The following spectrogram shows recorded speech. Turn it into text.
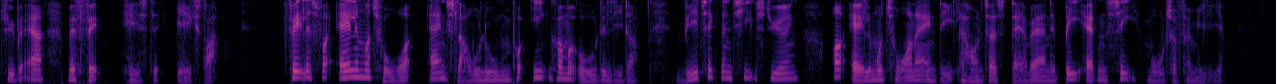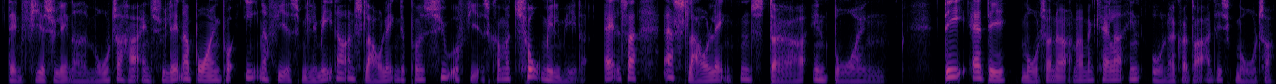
type R med 5 heste ekstra. Fælles for alle motorer er en slagvolumen på 1,8 liter, VTEC-ventilstyring, og alle motorerne er en del af Hondas daværende B18C motorfamilie. Den firecylindrede motor har en cylinderboring på 81 mm og en slaglængde på 87,2 mm, altså er slaglængden større end boringen. Det er det, motornørderne kalder en underkvadratisk motor.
